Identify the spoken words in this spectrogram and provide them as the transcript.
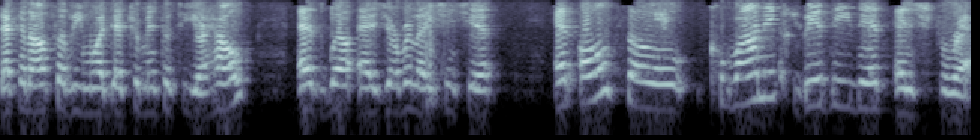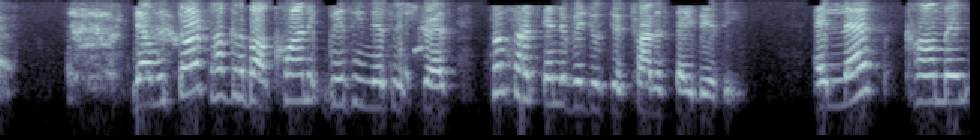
that can also be more detrimental to your health as well as your relationship. And also chronic busyness and stress. Now, we start talking about chronic busyness and stress. Sometimes individuals just try to stay busy. A less common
